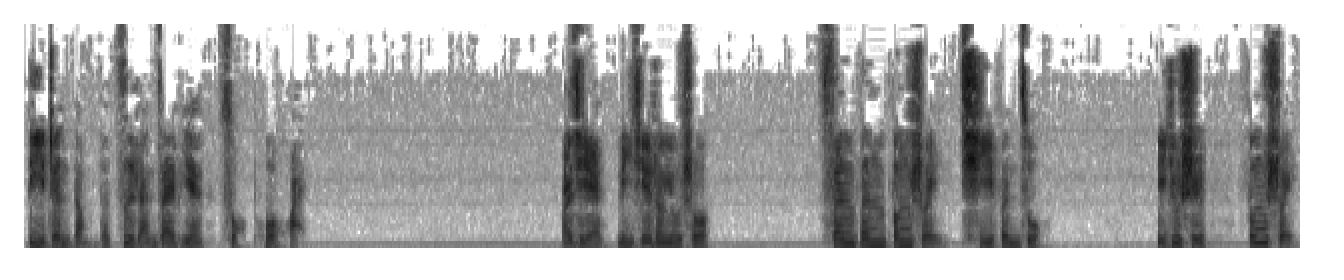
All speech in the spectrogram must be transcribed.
地震等的自然灾变所破坏。而且李先生又说：“三分风水，七分做。”也就是风水。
